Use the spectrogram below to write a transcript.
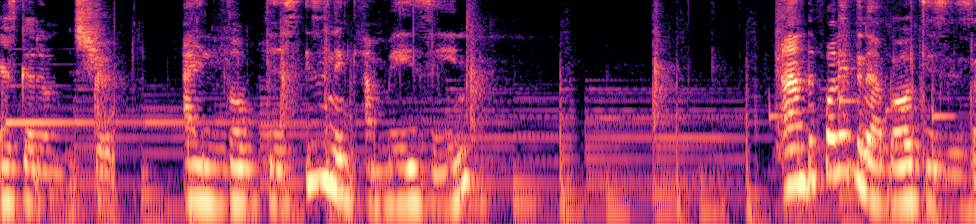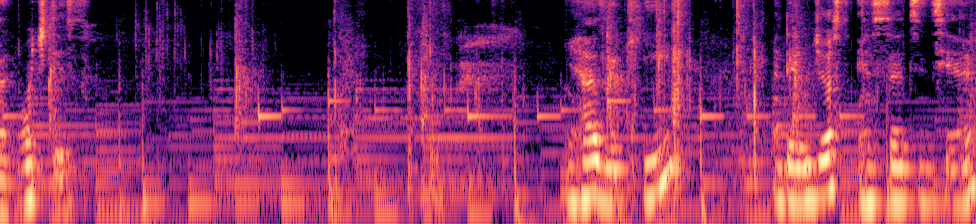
let's get on the show. I love this. Isn't it amazing? And the funny thing about this is that watch this. It has a key and then just insert it here.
